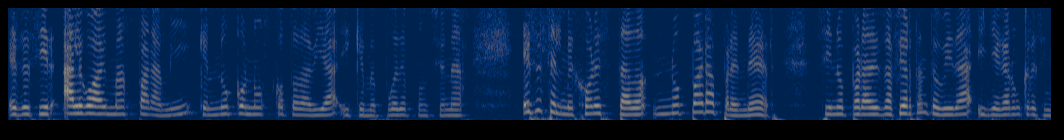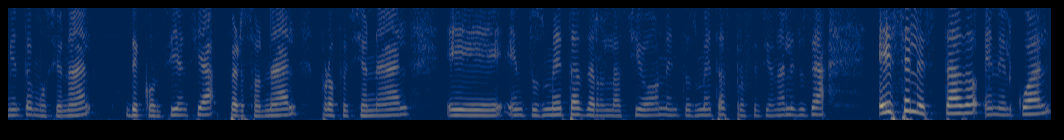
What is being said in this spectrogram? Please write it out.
es decir, algo hay más para mí que no conozco todavía y que me puede funcionar. Ese es el mejor estado, no para aprender, sino para desafiarte en tu vida y llegar a un crecimiento emocional, de conciencia personal, profesional, eh, en tus metas de relación, en tus metas profesionales. O sea, es el estado en el cual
